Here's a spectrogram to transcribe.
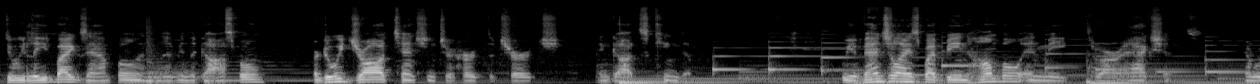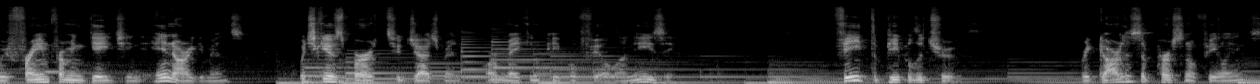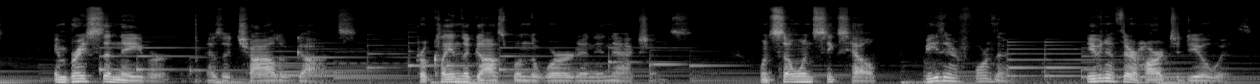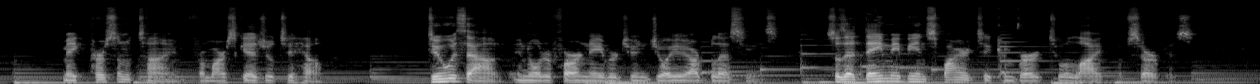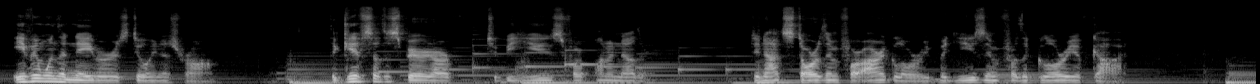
Do we lead by example in living the gospel? Or do we draw attention to hurt the church and God's kingdom? We evangelize by being humble and meek through our actions and refrain from engaging in arguments, which gives birth to judgment or making people feel uneasy. Feed the people the truth. Regardless of personal feelings, embrace the neighbor as a child of God's. Proclaim the gospel in the word and in actions. When someone seeks help, be there for them, even if they're hard to deal with. Make personal time from our schedule to help. Do without in order for our neighbor to enjoy our blessings, so that they may be inspired to convert to a life of service, even when the neighbor is doing us wrong. The gifts of the Spirit are to be used for one another. Do not store them for our glory, but use them for the glory of God.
